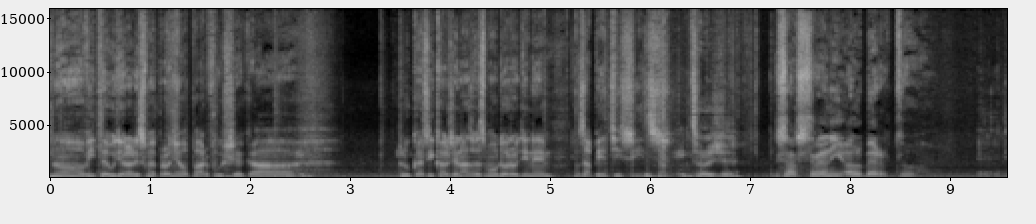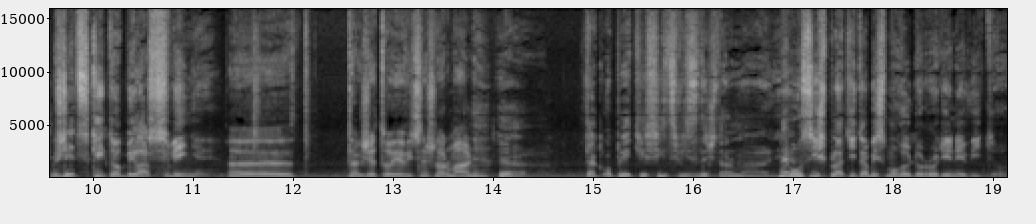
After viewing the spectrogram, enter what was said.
No, víte, udělali jsme pro něho pár fušek a... Luka říkal, že nás vezmou do rodiny za pět tisíc. Cože? Zasraný Alberto. Vždycky to byla svině. E, takže to je víc než normálně? Jo, tak o pět tisíc víc než normálně. Nemusíš platit, abys mohl do rodiny, Vito.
